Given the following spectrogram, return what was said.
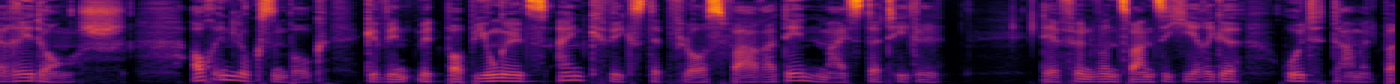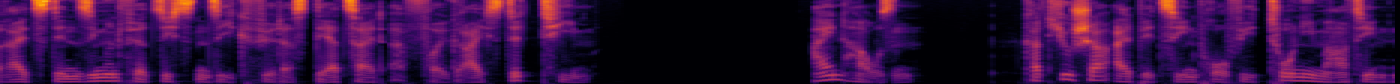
Redanche. Auch in Luxemburg gewinnt mit Bob Jungels ein Quickstep-Floors-Fahrer den Meistertitel. Der 25-Jährige holt damit bereits den 47. Sieg für das derzeit erfolgreichste Team. Einhausen. Katjuscha Alpecin-Profi Toni Martin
